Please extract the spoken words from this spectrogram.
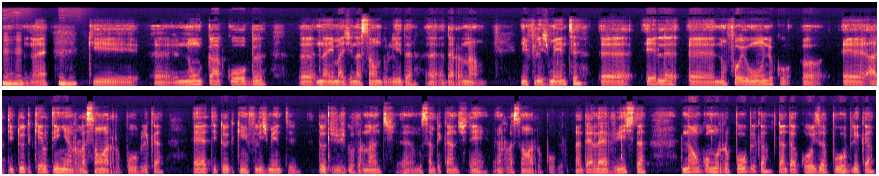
uhum. né? Uhum. que nunca coube na imaginação do líder da Renamo. Infelizmente, ele não foi o único, é, a atitude que ele tinha em relação à República é a atitude que, infelizmente, todos os governantes eh, moçambicanos têm em relação à República. Portanto, ela é vista não como República, portanto, a coisa pública,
